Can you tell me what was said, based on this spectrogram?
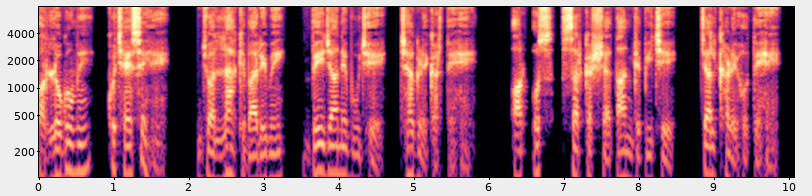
और लोगों में कुछ ऐसे हैं जो अल्लाह के बारे में बेजाने बूझे झगड़े करते हैं और उस सरकश शैतान के पीछे चल खड़े होते हैं।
